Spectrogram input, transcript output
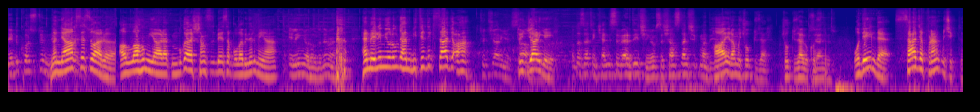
ne bir kostüm. Lan bir ne şey. aksesuarı? Allah'ım ya bu kadar şanssız bir hesap olabilir mi ya? Elin yoruldu değil mi? Hem elim yoruldu hem bitirdik sadece aha Tüccar gel. sağ ol. tüccar geyir. O da zaten kendisi verdiği için yoksa şanstan çıkmadı. Hayır ama çok güzel. Çok güzel bir kostüm. Güzeldir. O değil de sadece Frank mı çıktı?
